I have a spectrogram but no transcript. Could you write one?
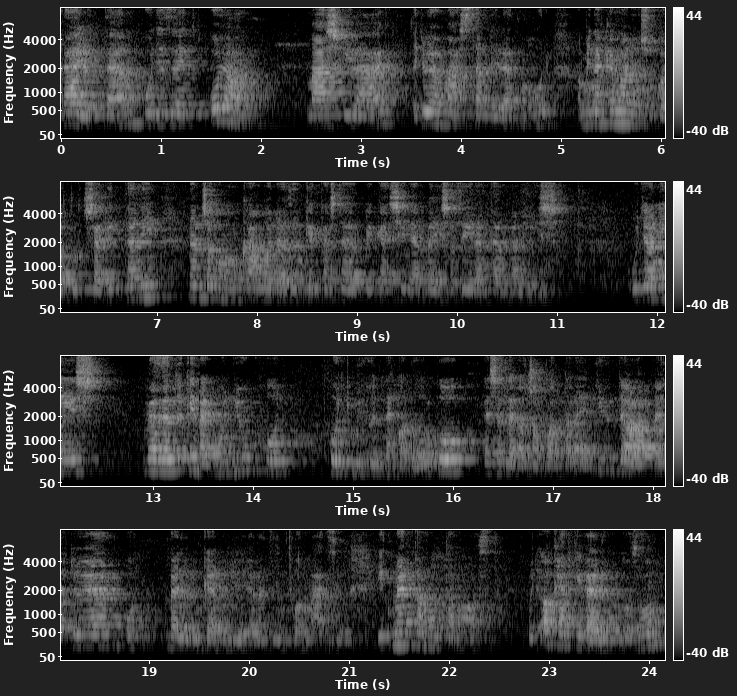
rájöttem, hogy ez egy olyan más világ, egy olyan más szemléletmód, ami nekem nagyon sokat tud segíteni, nem csak a munkámban, de az önkéntes tevékenységemben és az életemben is. Ugyanis vezetőként megmondjuk, hogy hogy működnek a dolgok, esetleg a csapattal együtt, de alapvetően ott belőlünk kell, hogy jöjjön az információ. Itt megtanultam azt, hogy akárkivel dolgozom,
